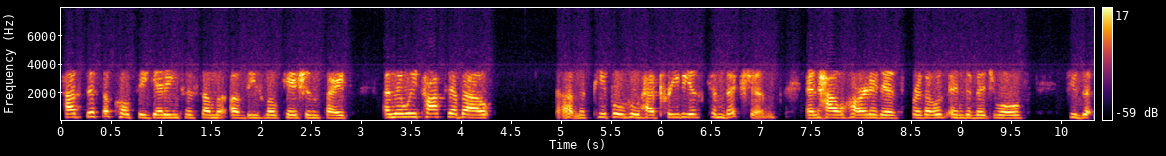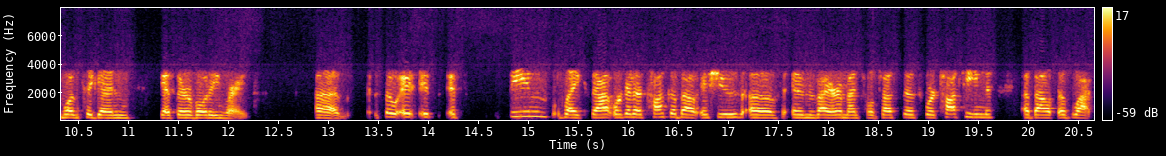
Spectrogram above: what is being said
have difficulty getting to some of these location sites. And then we talked about um, the people who had previous convictions and how hard it is for those individuals to once again get their voting rights. Um, so it, it, it themes like that. We're going to talk about issues of environmental justice. We're talking about the Black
